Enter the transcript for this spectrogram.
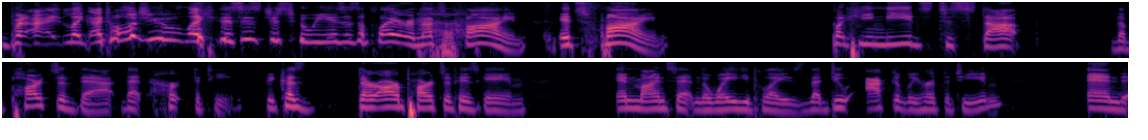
But I like I told you, like this is just who he is as a player, and that's fine. It's fine. But he needs to stop the parts of that that hurt the team because there are parts of his game and mindset and the way he plays that do actively hurt the team. And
